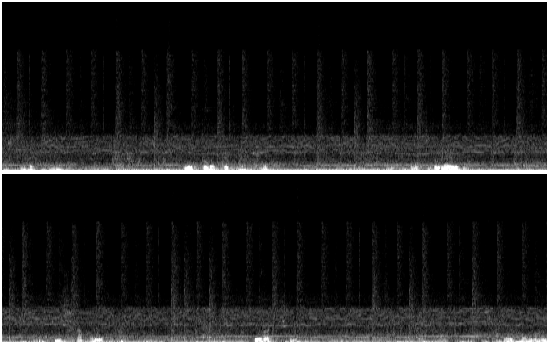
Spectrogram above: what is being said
বুঝতে পারছি না। দেখতে কি সাবান? বুঝতে পারছি না ও ভগবান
